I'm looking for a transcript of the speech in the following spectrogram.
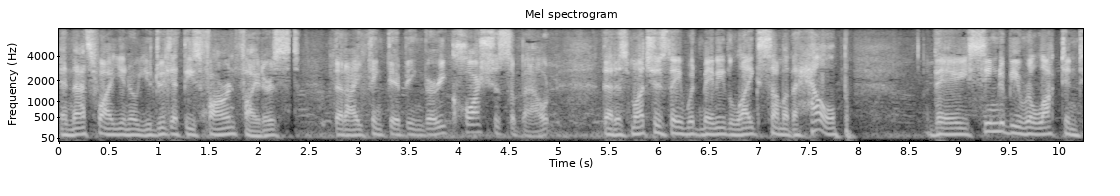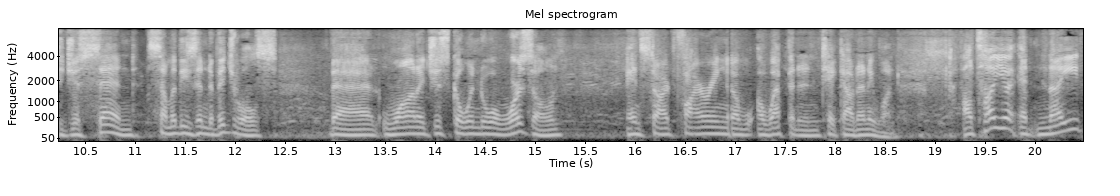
and that's why you know you do get these foreign fighters that I think they're being very cautious about. That as much as they would maybe like some of the help, they seem to be reluctant to just send some of these individuals that want to just go into a war zone and start firing a, a weapon and take out anyone. I'll tell you, at night,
